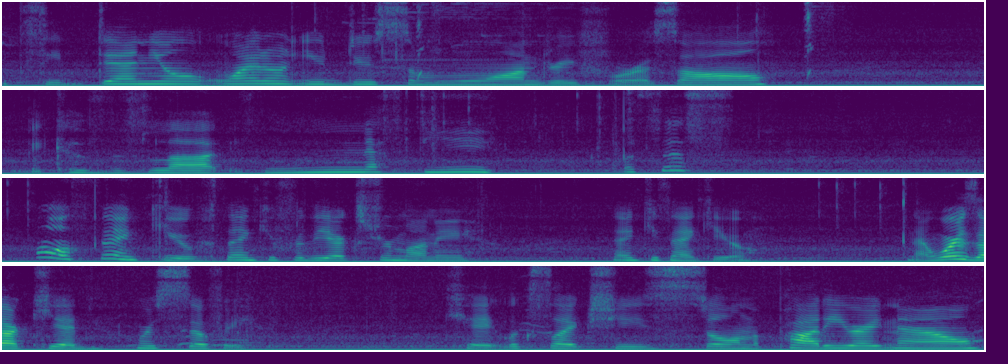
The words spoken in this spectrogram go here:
Let's see, Daniel, why don't you do some laundry for us all? Because this lot is nasty. What's this? Oh, thank you. Thank you for the extra money. Thank you, thank you. Now, where's our kid? Where's Sophie? Okay, looks like she's still on the potty right now.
